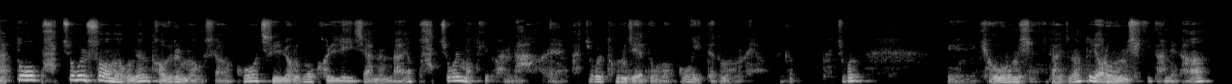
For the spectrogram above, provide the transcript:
자, 또 팥죽을 쏘아 먹으면 더위를 먹지 않고 질병도 걸리지 않는다요. 팥죽을 먹기도 한다. 예, 팥죽을 동지에도 먹고 이때도 먹네요. 그러니까 팥죽은 예, 겨울 음식이기도 하지만 또 여름 음식이기도 합니다.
